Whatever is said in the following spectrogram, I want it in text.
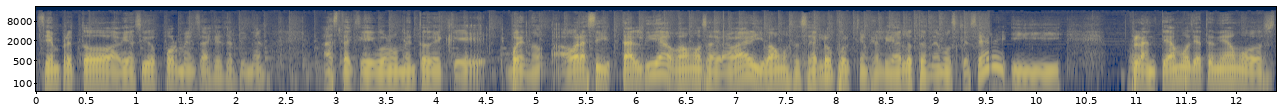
siempre todo había sido por mensajes al final, hasta que llegó el momento de que, bueno, ahora sí, tal día vamos a grabar y vamos a hacerlo porque en realidad lo tenemos que hacer y planteamos, ya teníamos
